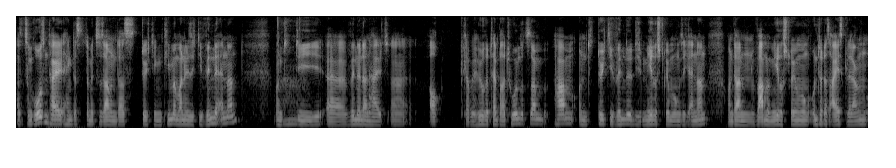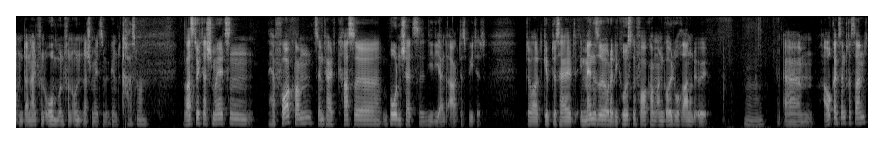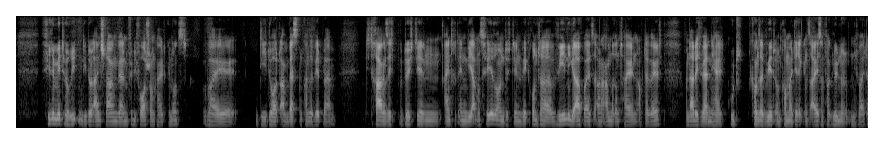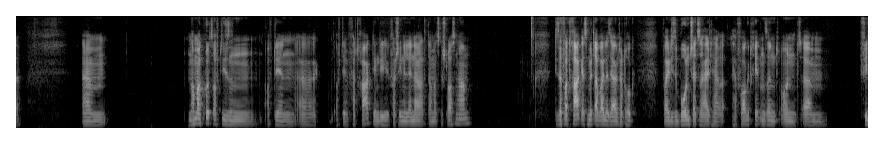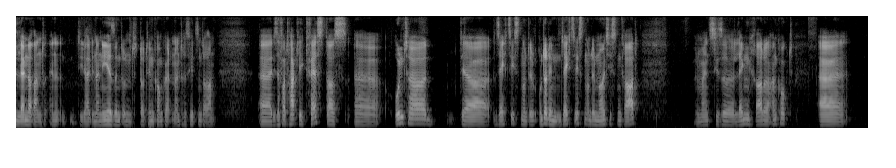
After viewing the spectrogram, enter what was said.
also zum großen Teil hängt es damit zusammen, dass durch den Klimawandel sich die Winde ändern und die äh, Winde dann halt äh, auch, ich glaube, höhere Temperaturen sozusagen haben und durch die Winde die Meeresströmungen sich ändern und dann warme Meeresströmungen unter das Eis gelangen und dann halt von oben und von unten das Schmelzen beginnt. Krass, Mann. Was durch das Schmelzen hervorkommt, sind halt krasse Bodenschätze, die die Antarktis bietet. Dort gibt es halt immense oder die größten Vorkommen an Gold, Uran und Öl. Ähm, auch ganz interessant, viele Meteoriten, die dort einschlagen, werden für die Forschung halt genutzt, weil die dort am besten konserviert bleiben. Die tragen sich durch den Eintritt in die Atmosphäre und durch den Weg runter weniger ab als an anderen Teilen auf der Welt. Und dadurch werden die halt gut konserviert und kommen halt direkt ins Eis und verglühen und nicht weiter. Ähm, Nochmal kurz auf diesen, auf den, äh, auf den Vertrag, den die verschiedenen Länder damals geschlossen haben. Dieser Vertrag ist mittlerweile sehr unter Druck, weil diese Bodenschätze halt her hervorgetreten sind und ähm, viele Länder, die halt in der Nähe sind und dorthin kommen könnten, interessiert sind daran. Äh, dieser Vertrag legt fest, dass äh, unter der 60. und dem, unter dem 60. und dem 90. Grad, wenn man jetzt diese Längen gerade anguckt, äh,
